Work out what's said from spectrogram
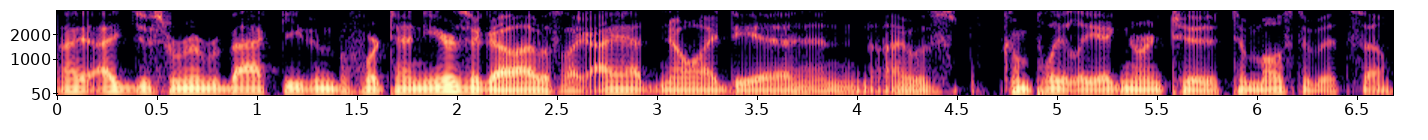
I, I just remember back even before ten years ago, I was like I had no idea and I was completely ignorant to to most of it. So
